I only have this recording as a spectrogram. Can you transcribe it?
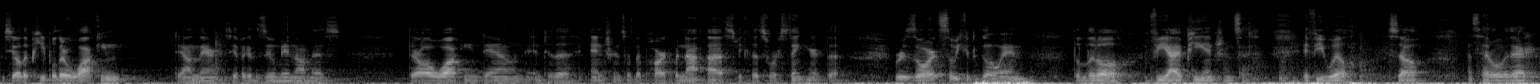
You see all the people that are walking down there. See if I can zoom in on this. They're all walking down into the entrance of the park, but not us because we're staying here at the resort, so we could go in the little VIP entrance, if you will. So let's head over there.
